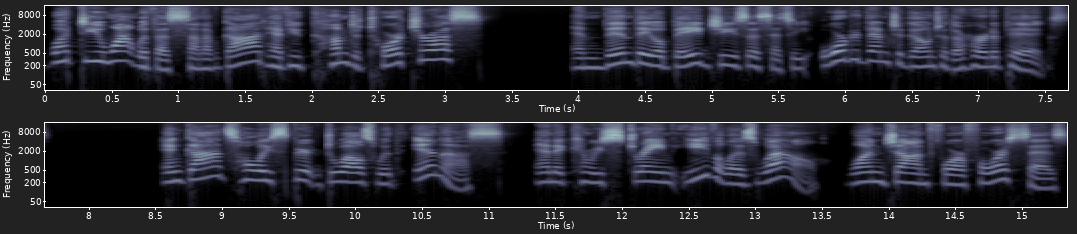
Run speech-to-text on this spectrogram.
What do you want with us, Son of God? Have you come to torture us? And then they obeyed Jesus as he ordered them to go into the herd of pigs. And God's Holy Spirit dwells within us and it can restrain evil as well. 1 John 4 4 says,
